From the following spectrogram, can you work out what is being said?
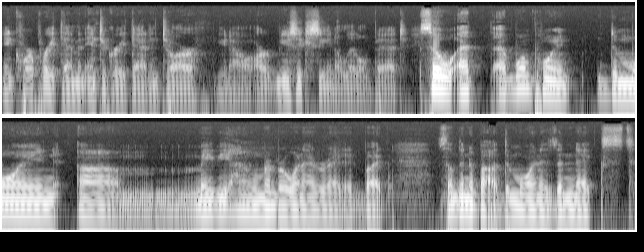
incorporate them and integrate that into our you know our music scene a little bit. So at at one point, Des Moines. Um, maybe I don't remember when I read it, but something about Des Moines is the next,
